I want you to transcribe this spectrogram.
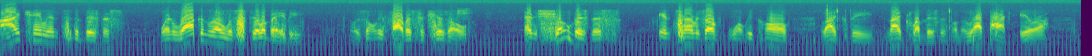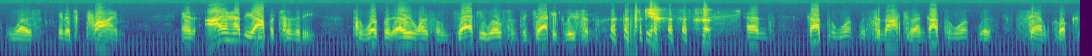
I came into the business when rock and roll was still a baby. I was only five or six years old. And show business, in terms of what we call like the nightclub business or the Rat Pack era, was in its prime. And I had the opportunity to work with everyone from Jackie Wilson to Jackie Gleason. yeah. and got to work with Sinatra and got to work with Sam Cooke.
